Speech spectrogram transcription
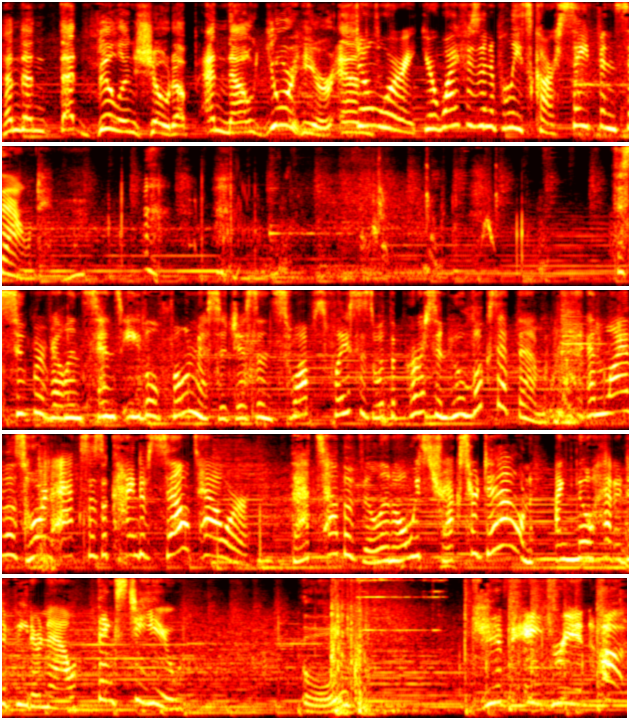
And then that villain showed up, and now you're here, and. Don't worry, your wife is in a police car, safe and sound. Supervillain sends evil phone messages and swaps places with the person who looks at them. And Lila's horn acts as a kind of cell tower. That's how the villain always tracks her down. I know how to defeat her now, thanks to you. Oh? Give Adrien up!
